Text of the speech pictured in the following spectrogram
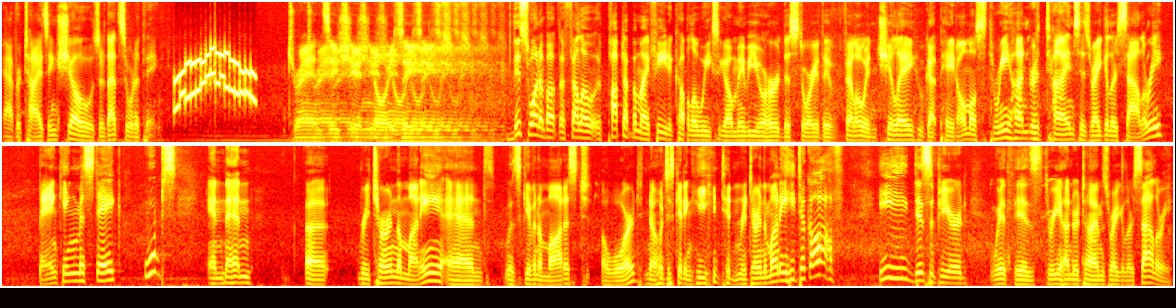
advertising shows or that sort of thing. Transition noises. This one about the fellow popped up on my feed a couple of weeks ago. Maybe you heard this story of the fellow in Chile who got paid almost 300 times his regular salary. Banking mistake. Oops and then uh, returned the money and was given a modest award. No, just kidding. He didn't return the money. He took off. He disappeared with his 300 times regular salary.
